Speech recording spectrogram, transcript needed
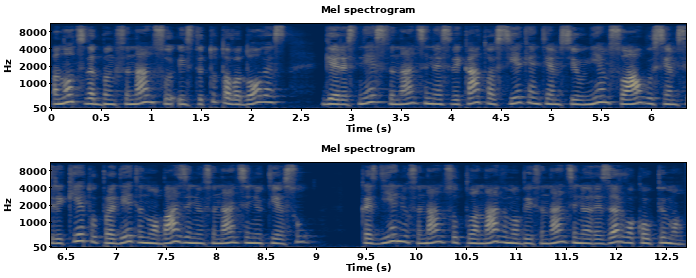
Anot Svetbank finansų instituto vadovės, geresnės finansinės veikatos siekiantiems jauniems suaugusiems reikėtų pradėti nuo bazinių finansinių tiesų, kasdienių finansų planavimo bei finansinio rezervo kaupimo.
